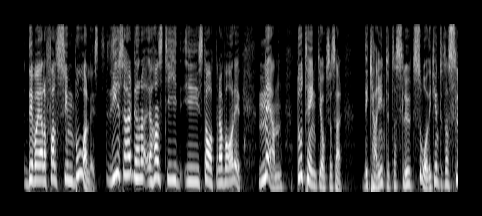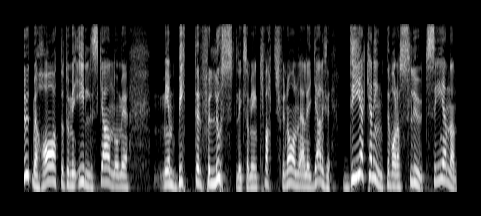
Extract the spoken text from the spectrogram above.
det var i alla fall symboliskt. Det är så här den, hans tid i staterna varit. Men, då tänker jag också så här, det kan ju inte ta slut så, det kan ju inte ta slut med hatet och med ilskan och med med en bitter förlust liksom i en kvartsfinal med LA Galaxy. Det kan inte vara slutscenen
